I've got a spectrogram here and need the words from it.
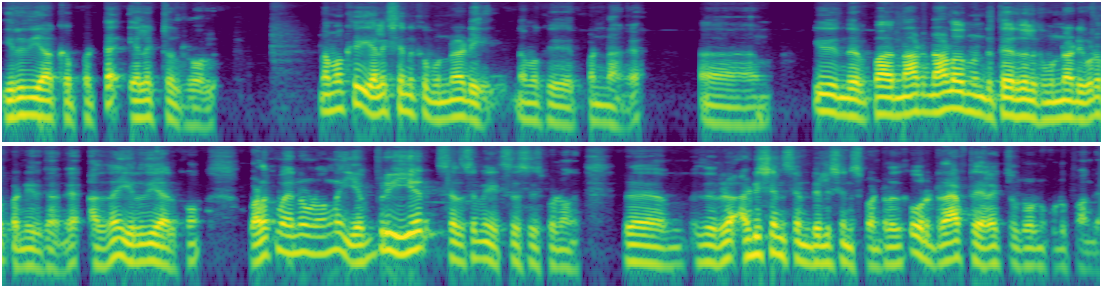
இறுதியாக்கப்பட்ட எலக்ட்ரல் ரோல் நமக்கு எலெக்ஷனுக்கு முன்னாடி நமக்கு பண்ணாங்க. இது இந்த பா- நாடு நாடாளுமன்ற தேர்தலுக்கு முன்னாடி கூட பண்ணியிருக்காங்க. அதுதான் இறுதியாக இருக்கும். வழக்கமாக என்ன பண்ணுவாங்கன்னா எவ்ரி இயர் சில சமயம் எக்ஸசைஸ் பண்ணுவாங்க. இது அடிஷன்ஸ் அண்ட் டெலிஷன்ஸ் பண்ணுறதுக்கு ஒரு டிராஃப்ட் எலக்ட்ரல் ஒன்று கொடுப்பாங்க.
